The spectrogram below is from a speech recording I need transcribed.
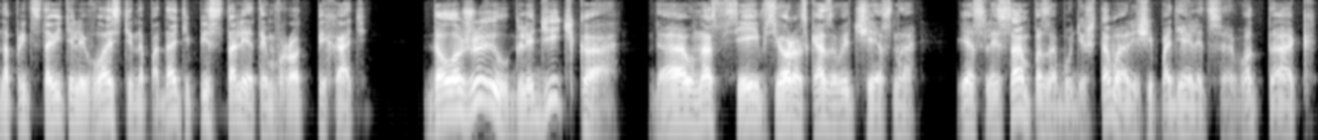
на представителей власти нападать и пистолет им в рот пихать». «Доложил, глядите-ка! Да, у нас все и все рассказывают честно. Если сам позабудешь, товарищи поделятся. Вот так».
